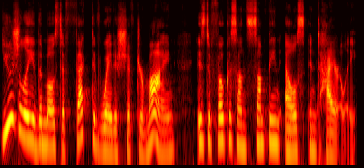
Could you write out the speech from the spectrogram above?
Usually, the most effective way to shift your mind is to focus on something else entirely.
